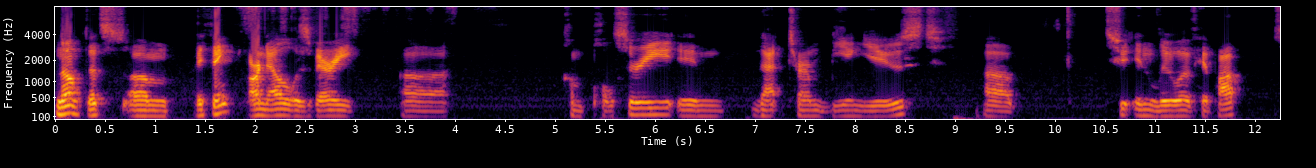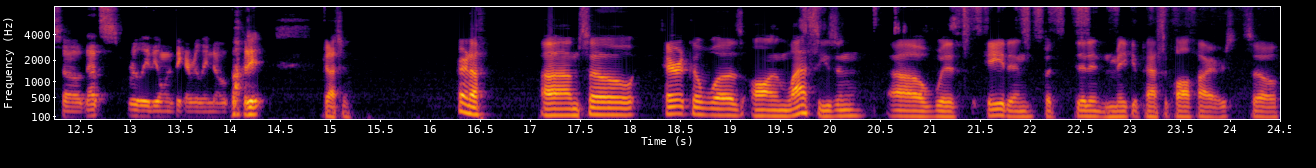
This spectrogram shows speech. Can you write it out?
No, that's. Um, I think Arnell was very uh, compulsory in that term being used uh, to in lieu of hip hop. So that's really the only thing I really know about it. Gotcha. Fair enough. Um, so Erica was on last season uh, with Aiden, but didn't make it past the qualifiers. So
